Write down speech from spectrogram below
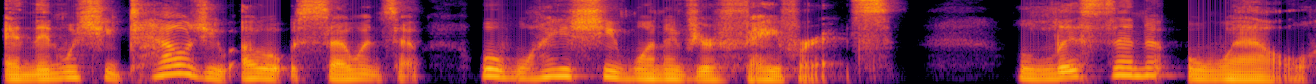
And then when she tells you, oh, it was so and so, well, why is she one of your favorites? Listen well.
